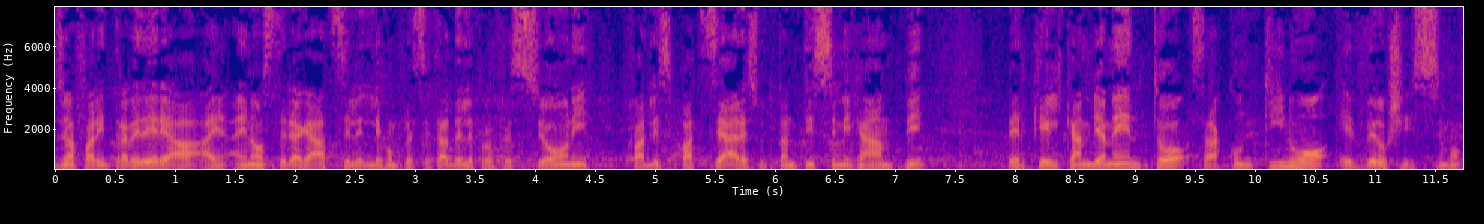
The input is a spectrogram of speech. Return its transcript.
bisogna far intravedere a, ai, ai, nostri ragazzi le, le complessità delle professioni, farli spaziare su tantissimi campi perché il cambiamento sarà continuo e velocissimo.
